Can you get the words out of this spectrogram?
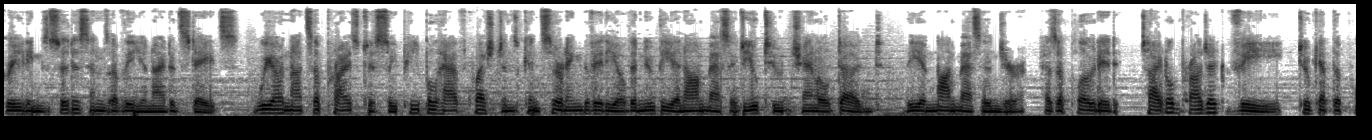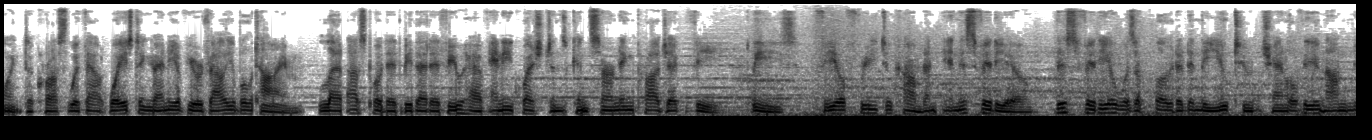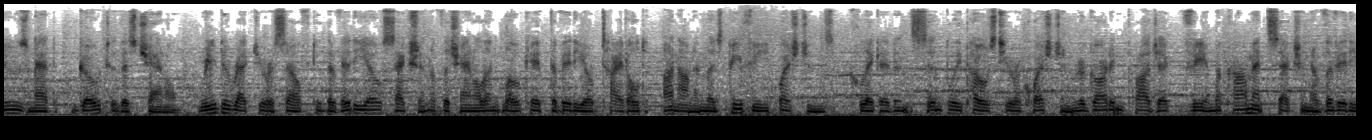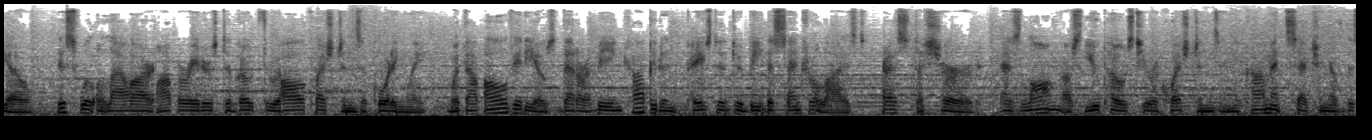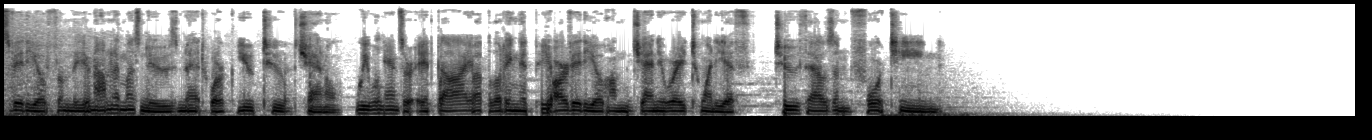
Greetings citizens of the United States. We are not surprised to see people have questions concerning the video the new The Anon Message YouTube channel dubbed, The Anon Messenger, has uploaded, titled Project V, to get the point across without wasting any of your valuable time. Let us put it be that if you have any questions concerning Project V, please, feel free to comment in this video. This video was uploaded in the YouTube channel Anon Newsnet. Go to this channel, redirect yourself to the video section of the channel and locate the video titled Anonymous PV Questions. Click it and simply post your question regarding Project V in the comment section of the video. This will allow our operators to go through all questions accordingly, without all videos that are being copied and pasted to be decentralized. Rest assured, as long as you post your questions in the comment section of this video from the Anonymous News Network YouTube channel. We will answer it by uploading a PR video on January 20th, 2014.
